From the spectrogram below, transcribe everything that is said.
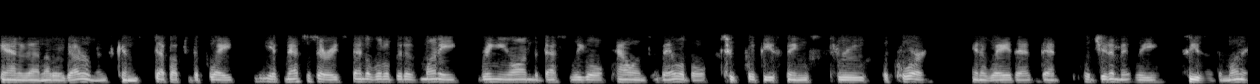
Canada and other governments can step up to the plate. If necessary, spend a little bit of money bringing on the best legal talent available to put these things through the court in a way that, that legitimately seizes the money.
